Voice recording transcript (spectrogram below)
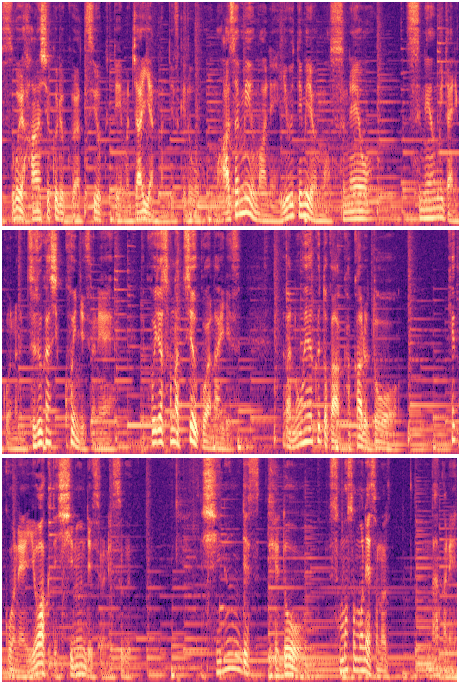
すごい繁殖力が強くて、まあ、ジャイアンなんですけどアザミウマはね言うてみればもうスネ夫スネ夫みたいにこうなんかずる賢いんですよね。これじゃそんな強くはないです。だから農薬とかかかると結構ね弱くて死ぬんですよねすぐ死ぬんですけどそもそもねそのなんかね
